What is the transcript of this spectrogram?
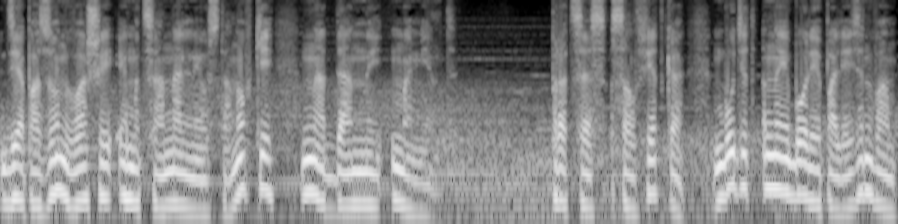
Диапазон вашей эмоциональной установки на данный момент. Процесс салфетка будет наиболее полезен вам,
